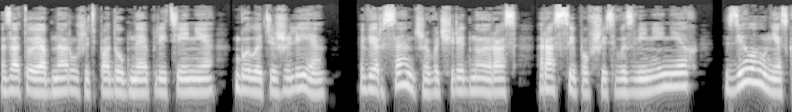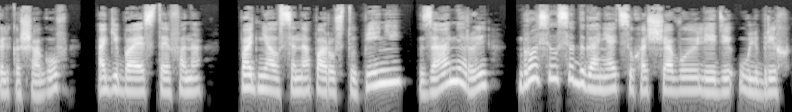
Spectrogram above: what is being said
Зато и обнаружить подобное плетение было тяжелее. Версент же в очередной раз, рассыпавшись в извинениях, сделал несколько шагов, огибая Стефана, поднялся на пару ступеней, замер и бросился догонять сухощавую леди Ульбрих,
